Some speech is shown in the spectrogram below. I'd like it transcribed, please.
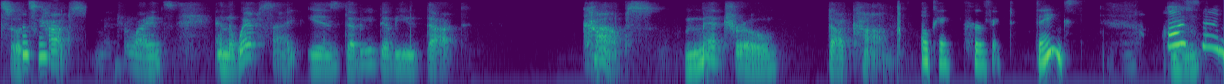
So it's okay. COPS Metro Alliance. And the website is www.copsmetro.com. Okay, perfect. Thanks. Mm-hmm. Awesome. Mm-hmm.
